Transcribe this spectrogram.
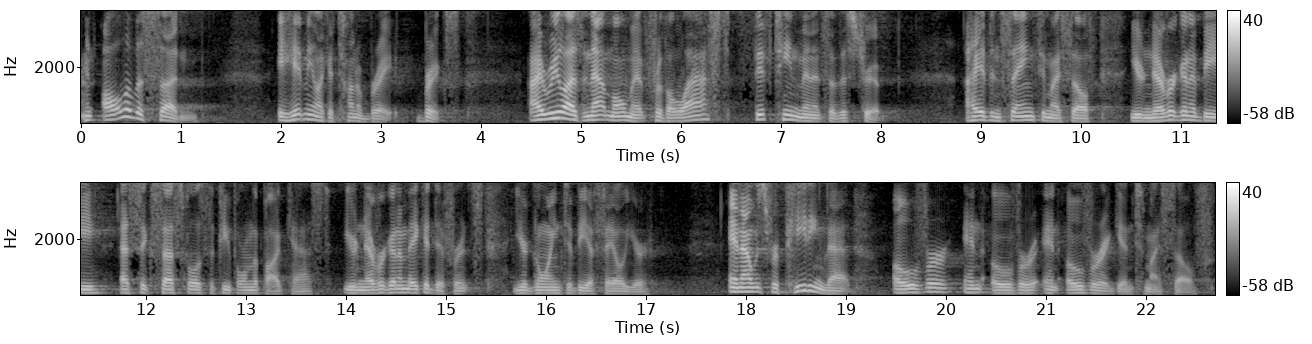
and all of a sudden, it hit me like a ton of bricks. I realized in that moment, for the last 15 minutes of this trip, I had been saying to myself, You're never going to be as successful as the people on the podcast. You're never going to make a difference. You're going to be a failure. And I was repeating that over and over and over again to myself.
